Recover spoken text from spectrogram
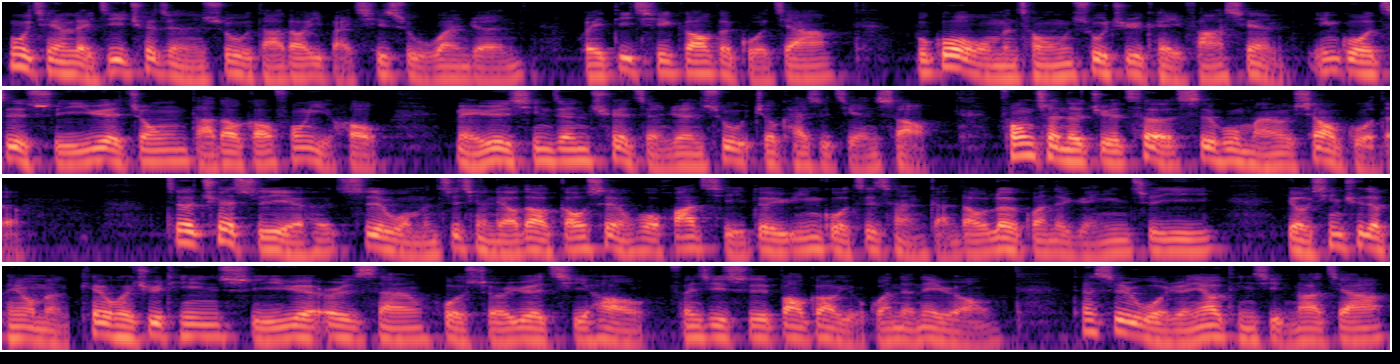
目前累计确诊人数达到一百七十五万人，为第七高的国家。不过，我们从数据可以发现，英国自十一月中达到高峰以后，每日新增确诊人数就开始减少，封城的决策似乎蛮有效果的。这确实也是我们之前聊到高盛或花旗对于英国资产感到乐观的原因之一。有兴趣的朋友们可以回去听十一月二十三或十二月七号分析师报告有关的内容。但是我仍要提醒大家，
